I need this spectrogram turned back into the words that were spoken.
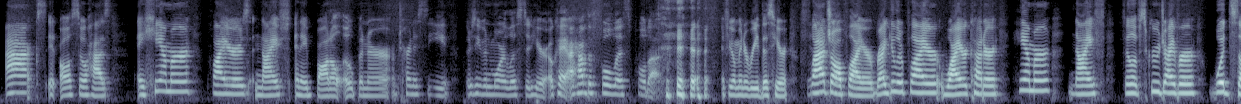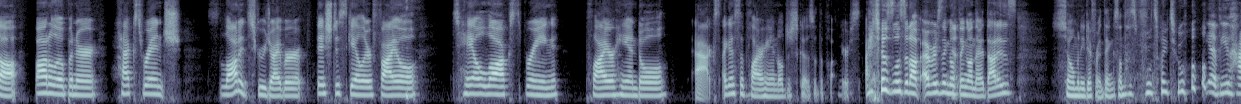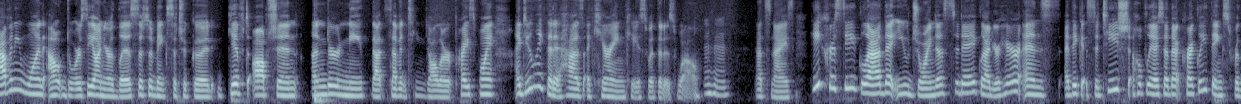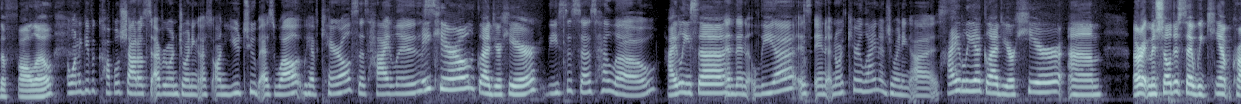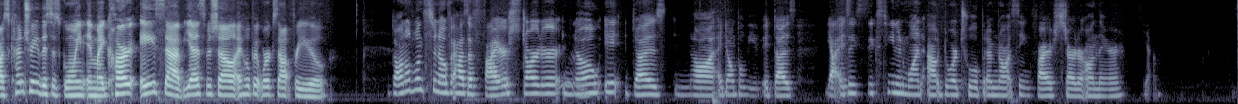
axe. It also has a hammer, pliers, knife, and a bottle opener. I'm trying to see. There's even more listed here. Okay, I have the full list pulled up. if you want me to read this here flat jaw plier, regular plier, wire cutter, hammer, knife, Phillips screwdriver, wood saw, bottle opener, hex wrench, slotted screwdriver, fish descaler, file, tail lock spring, plier handle, axe. I guess the plier handle just goes with the pliers. I just listed off every single thing on there. That is so many different things on this multi tool. yeah, if you have anyone outdoorsy on your list, this would make such a good gift option underneath that $17 price point. I do like that it has a carrying case with it as well. Mm-hmm. That's nice. Hey, Christy, glad that you joined us today. Glad you're here. And I think it's Satish, hopefully I said that correctly. Thanks for the follow. I want to give a couple shout outs to everyone joining us on YouTube as well. We have Carol says, Hi, Liz. Hey, Carol. Glad you're here. Lisa says, Hello. Hi, Lisa. And then Leah is in North Carolina joining us. Hi, Leah. Glad you're here. Um, all right, Michelle just said we camp cross country. This is going in my car ASAP. Yes, Michelle, I hope it works out for you. Donald wants to know if it has a fire starter. Hmm. No, it does not. I don't believe it does. Yeah, it's a 16 in 1 outdoor tool, but I'm not seeing fire starter on there. Yeah.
